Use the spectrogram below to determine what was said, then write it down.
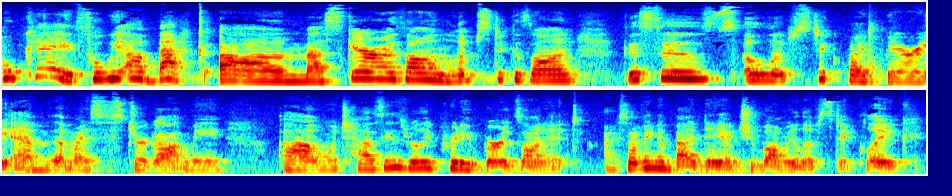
Okay, so we are back. Um, mascara is on, lipstick is on. This is a lipstick by Barry M that my sister got me um, which has these really pretty birds on it. I was having a bad day and she bought me lipstick. Like,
